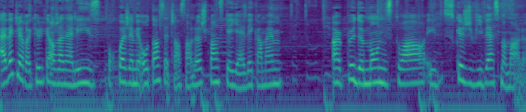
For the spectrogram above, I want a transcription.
avec le recul, quand j'analyse pourquoi j'aimais autant cette chanson-là, je pense qu'il y avait quand même un peu de mon histoire et de ce que je vivais à ce moment-là.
